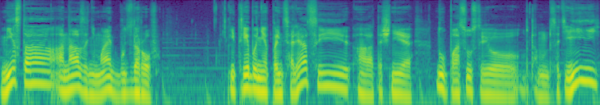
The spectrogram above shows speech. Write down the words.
место она занимает «Будь здоров». И требования по инсоляции, а, точнее, ну, по отсутствию там затенений,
